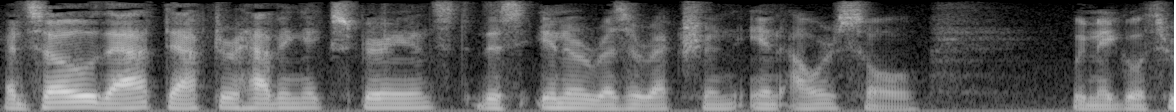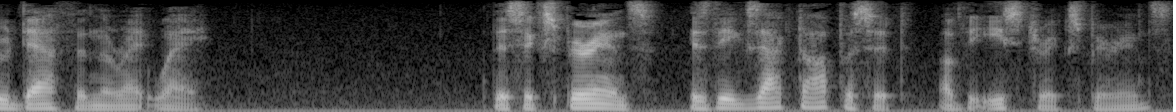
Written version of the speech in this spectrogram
And so that after having experienced this inner resurrection in our soul, we may go through death in the right way. This experience is the exact opposite of the Easter experience.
